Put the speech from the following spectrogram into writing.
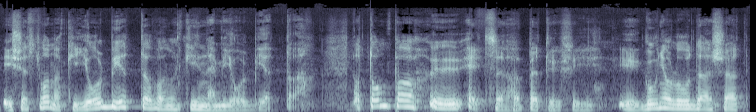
És ezt van, aki jól bírta, van, aki nem jól bírta. A Tompa ő egyszer a Petőfi gúnyolódását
